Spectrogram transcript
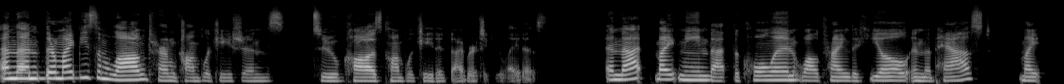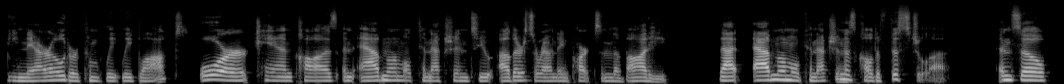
And then there might be some long term complications to cause complicated diverticulitis. And that might mean that the colon, while trying to heal in the past, might be narrowed or completely blocked, or can cause an abnormal connection to other surrounding parts in the body. That abnormal connection is called a fistula. And so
